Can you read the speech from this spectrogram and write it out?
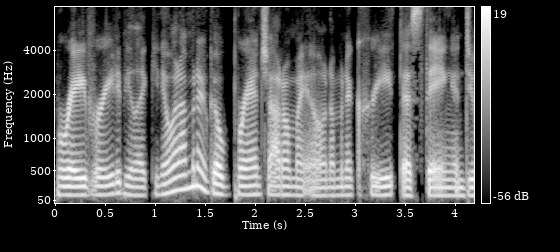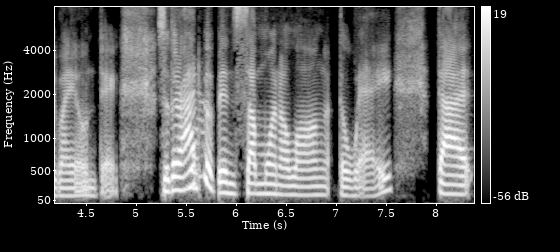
bravery to be like, you know what, I'm going to go branch out on my own. I'm going to create this thing and do my own thing. So there had to have been someone along the way that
